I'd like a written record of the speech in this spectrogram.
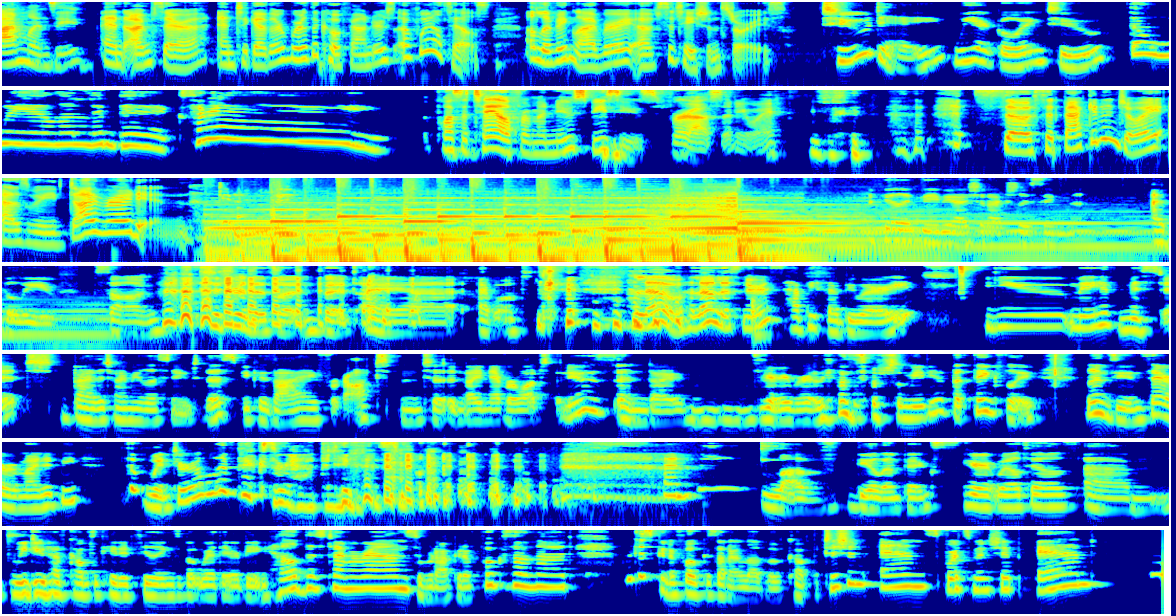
I'm Lindsay. And I'm Sarah, and together we're the co founders of Whale Tales, a living library of cetacean stories. Today we are going to the Whale Olympics. Hooray! Plus a tale from a new species, for us anyway. so sit back and enjoy as we dive right in. I feel like maybe I should actually sing the I believe song for this one, but I uh, I won't. hello, hello, listeners. Happy February. You may have missed it by the time you're listening to this because I forgot and, to, and I never watch the news and I'm very rarely on social media. But thankfully, Lindsay and Sarah reminded me the Winter Olympics are happening this month. Love the Olympics here at Whale Tales. Um, we do have complicated feelings about where they are being held this time around, so we're not going to focus on that. We're just going to focus on our love of competition and sportsmanship and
